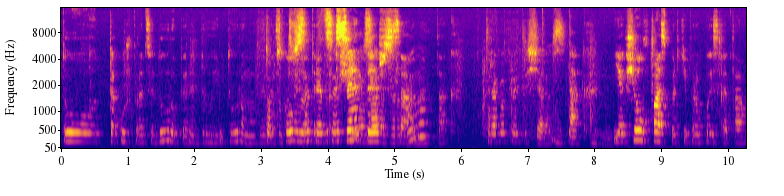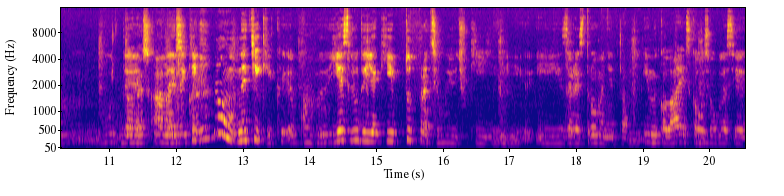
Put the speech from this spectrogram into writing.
то таку ж процедуру перед другим туром обов'язково все треба це, все, що те ж саме. Так. Треба пройти ще раз. так. Якщо в паспорті прописка там будь-де, але не тільки, ну не тільки Ага. є люди, які тут працюють в Києві і зареєстровані там. І Миколаївська ось області,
